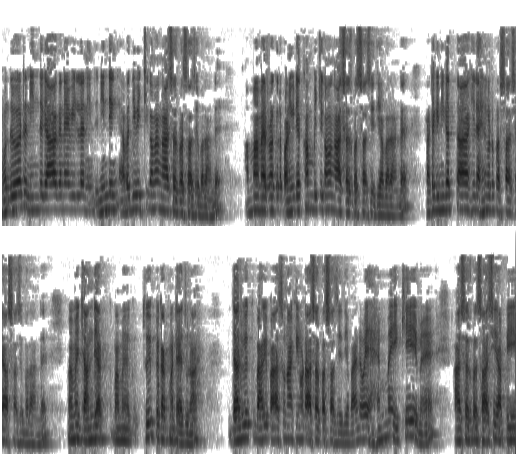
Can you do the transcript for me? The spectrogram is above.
හොඳට නිින්ද ගාගෙන ඇවිල්ලා නිින්දෙන් අවදි වෙච්ච ගමන් ආශ්වාස ප්‍රශ්වාසය බලන්න. අම්මා මැරුණා කියලා පණිවිඩයක් හම්බෙච්ච ගමන් ආශ්වාස ප්‍රශ්වාසය දිහා බලන්න. රට ගිනිගත්තා කියලා ඇහෙනකොට ප්‍රශ්වාසය ආශ්වාසය බලන්න. මම ඡන්දයක් මම තුයිප් එකක් මට ඇදුනා. දරුවෙක් භාගේ පාස් වුණා කියනකොට ආශ්වාස ප්‍රශ්වාසය දිහා බලන්න. ඔය හැම එකේම ආශ්වාස ප්‍රශ්වාසය අපේ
